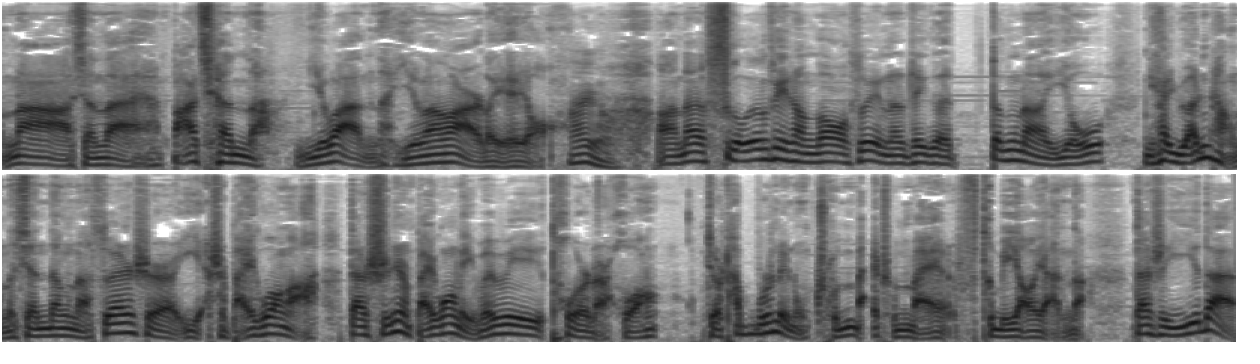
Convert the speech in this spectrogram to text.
那现在八千的、一万的、一万二的也有。哎呦，啊，那色温非常高，所以呢，这个灯呢由你看原厂的氙灯呢，虽然是也是白光啊，但实际上白光里微微透着点黄，就是它不是那种纯白纯白特别耀眼的，但是一旦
